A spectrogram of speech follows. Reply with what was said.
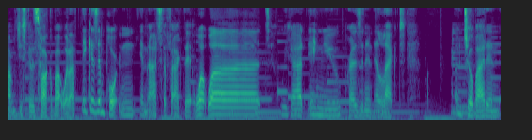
I'm just going to talk about what I think is important, and that's the fact that what what we got a new president elect, Joe Biden,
